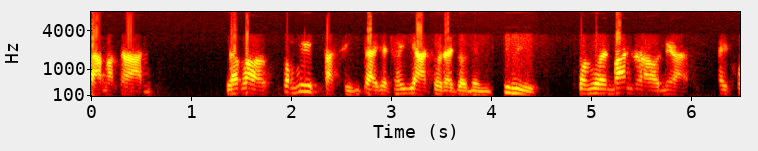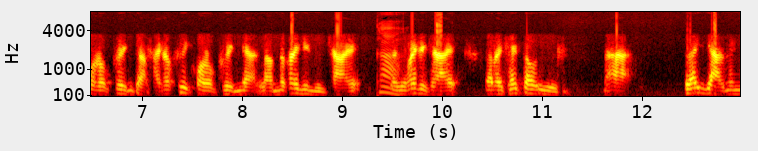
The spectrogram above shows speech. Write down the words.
ตามอาการ แล้วก็ต้องรีบตัดสินใจจะใช้ยาตัวใดตัวหนึ่งที่มีประเมินบ้านเราเนี่ยไอโคโลครินกับไฮดรอกซีโคโลครินเนี่ยเราไม่ค่อยได้มีใช้ค่ะเรายังไม่ได้ใช้เราไปใช้ตัวอื่นนะฮะและอีกอย่างหนึ่ง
